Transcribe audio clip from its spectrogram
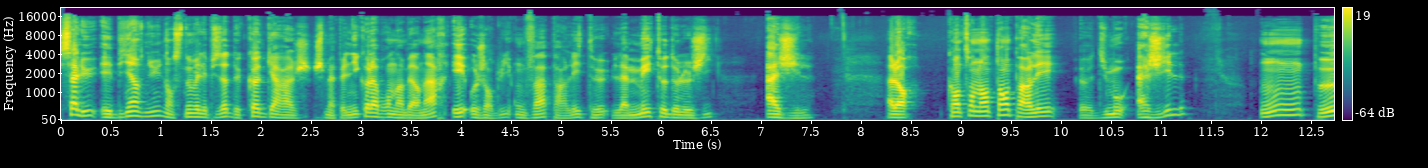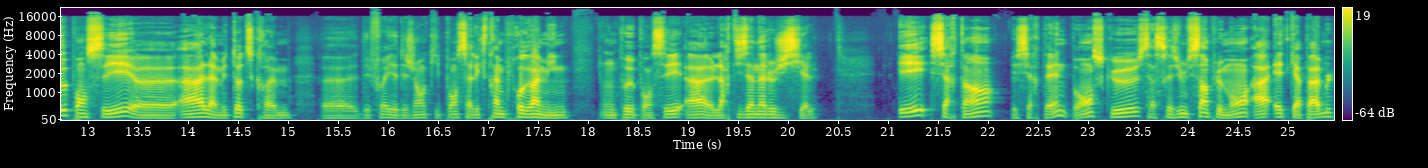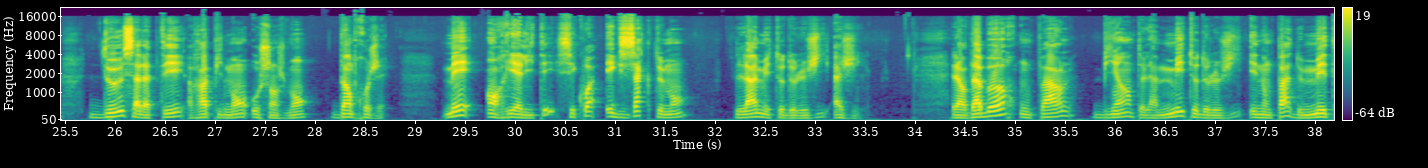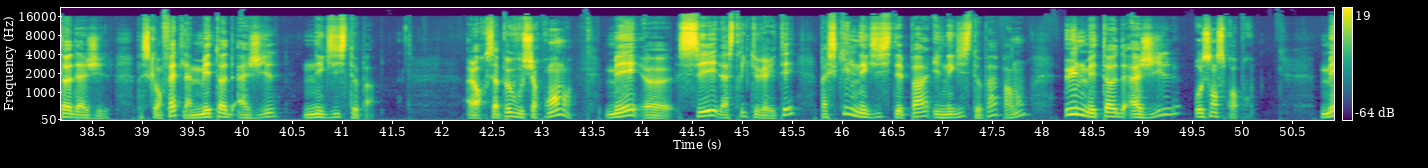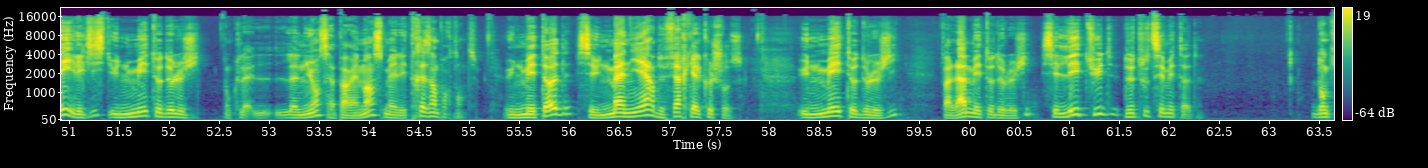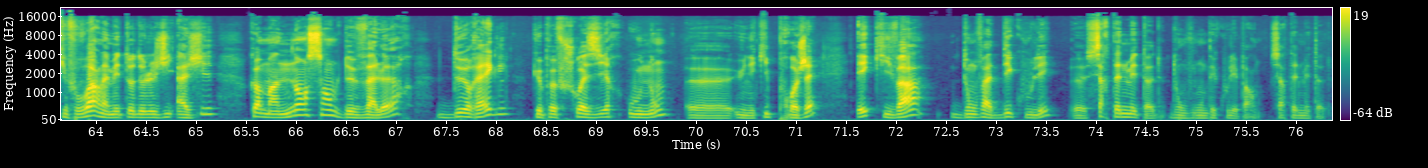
Salut et bienvenue dans ce nouvel épisode de Code Garage. Je m'appelle Nicolas Brondin-Bernard et aujourd'hui on va parler de la méthodologie agile. Alors, quand on entend parler euh, du mot agile, on peut penser euh, à la méthode Scrum. Euh, des fois, il y a des gens qui pensent à l'extrême programming. On peut penser à l'artisanat logiciel. Et certains et certaines pensent que ça se résume simplement à être capable de s'adapter rapidement au changement d'un projet. Mais en réalité, c'est quoi exactement la méthodologie agile? Alors d'abord, on parle bien de la méthodologie et non pas de méthode agile. Parce qu'en fait, la méthode agile n'existe pas. Alors ça peut vous surprendre, mais euh, c'est la stricte vérité, parce qu'il n'existait pas, il n'existe pas, pardon, une méthode agile au sens propre. Mais il existe une méthodologie. Donc la, la nuance apparaît mince, mais elle est très importante. Une méthode, c'est une manière de faire quelque chose. Une méthodologie, enfin la méthodologie, c'est l'étude de toutes ces méthodes. Donc il faut voir la méthodologie agile comme un ensemble de valeurs, de règles que peuvent choisir ou non euh, une équipe projet et qui va dont va découler euh, certaines méthodes, dont vont découler certaines méthodes.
